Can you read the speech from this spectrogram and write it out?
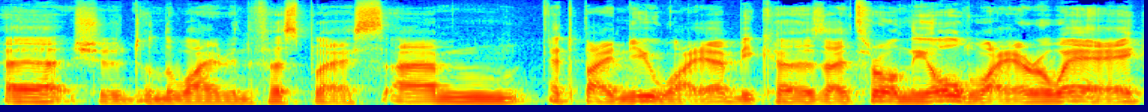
Uh, should have done the wire in the first place. Um, I had to buy a new wire because I'd thrown the old wire away.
